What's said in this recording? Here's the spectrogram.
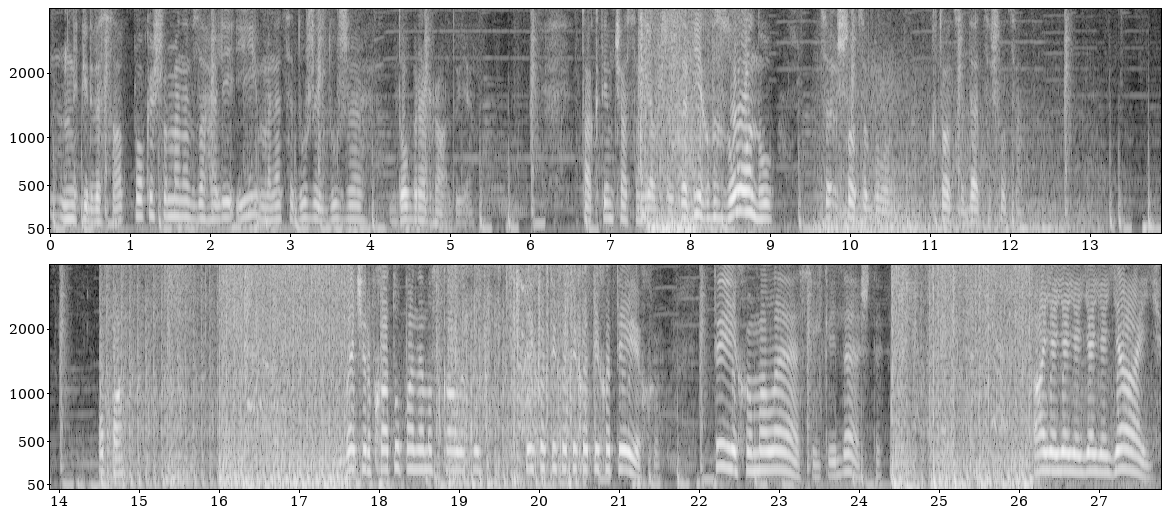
не підвисав поки що в мене взагалі, і мене це дуже і дуже добре радує. Так, тим часом я вже забіг в зону. Це що це було? Хто це? Де це? Що це? Опа. Вечір в хату, пане москалику. Тихо, тихо, тихо, тихо, тихо. Тихо, малесенький, де ж ти? Ай-яй-яй-яй-яй-яй.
